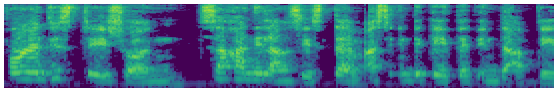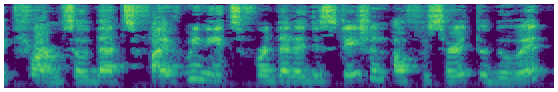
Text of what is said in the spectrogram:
for registration sa kanilang system as indicated in the update form. So that's 5 minutes for the registration officer to do it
